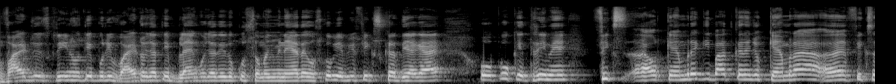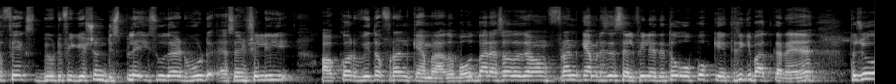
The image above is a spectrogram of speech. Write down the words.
वाइट जो स्क्रीन होती है, पूरी वाइट हो जाती है ब्लैंक हो जाती है तो कुछ समझ में नहीं आता है, उसको भी अभी फिक्स कर दिया गया है। ओप्पो के थ्री में फिक्स और कैमरे की बात करें, जो कैमरा है fix fix beautification display issue that would essentially occur with a front camera तो बहुत बार ऐसा होता है, जब हम फ्रंट कैमरे से सेल्फी लेते तो ओप्पो के थ्री की बात कर रहे हैं तो जो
